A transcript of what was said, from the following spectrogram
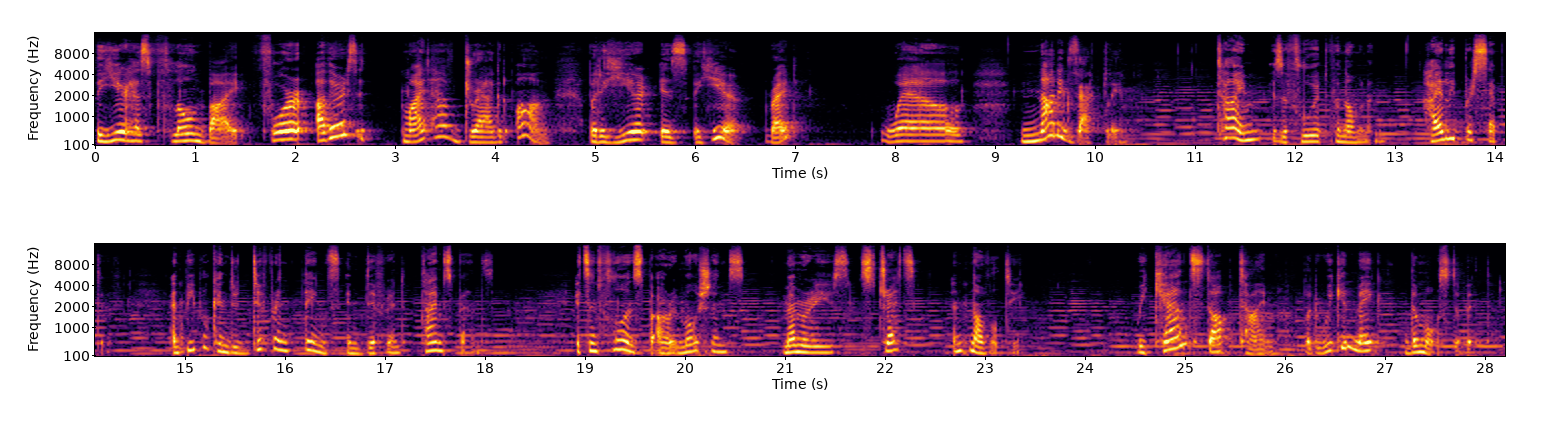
the year has flown by. For others, it might have dragged on. But a year is a year, right? Well, not exactly. Time is a fluid phenomenon, highly perceptive and people can do different things in different time spans. It's influenced by our emotions, memories, stress, and novelty. We can't stop time, but we can make the most of it.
